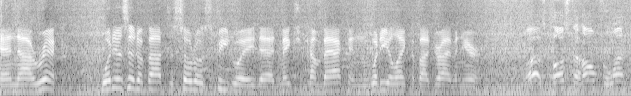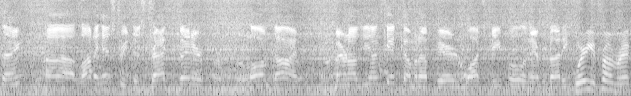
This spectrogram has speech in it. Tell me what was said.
And uh, Rick, what is it about DeSoto Speedway that makes you come back, and what do you like about driving here? Well, it's close to home for one thing. Uh, a lot of history at this track. Been here for, for a long time. Remember when I was a young kid coming up here and watch people and everybody. Where are you from, Rick?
